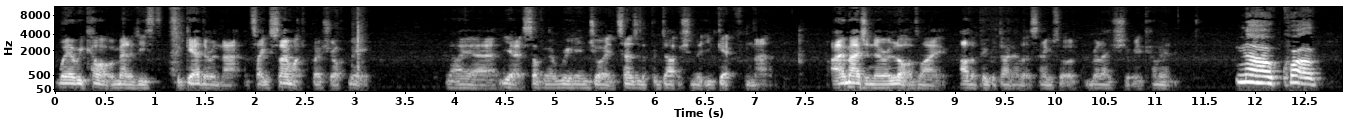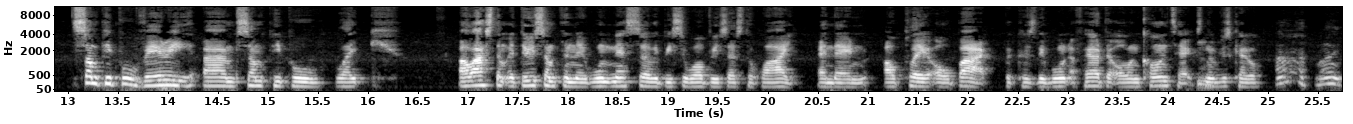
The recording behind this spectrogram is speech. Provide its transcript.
where we come up with melodies together and that, it takes so much pressure off me. And I, uh, yeah, it's something I really enjoy in terms of the production that you get from that. I imagine there are a lot of like other people don't have that same sort of relationship when you come in. No, quite. A, some people vary. Um, some people like. I'll ask them to do something that won't necessarily be so obvious as to why, and then I'll play it all back because they won't have heard it all in context, and they'll just kind of go, ah, right.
